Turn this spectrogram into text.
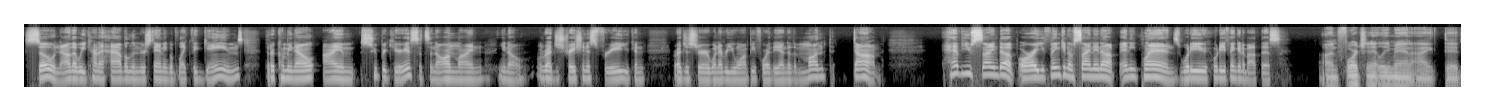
So now that we kind of have an understanding of like the games that are coming out, I am super curious. It's an online, you know, registration is free. You can register whenever you want before the end of the month. Dom, have you signed up or are you thinking of signing up? Any plans? What are you what are you thinking about this? Unfortunately, man, I did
